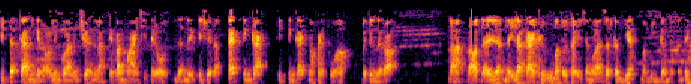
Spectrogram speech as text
Thì tất cả những cái đó liên quan đến chuyện là cái văn hóa chỉ thay đổi dẫn đến cái chuyện là test tính cách thì tính cách nó phải phù hợp với từng giai đoạn. Đó, đó đấy đấy là cái thứ mà tôi thấy rằng là rất cần thiết mà mình cần phải phân tích.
